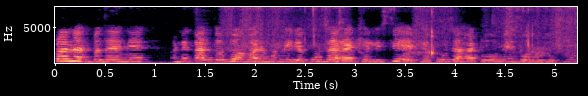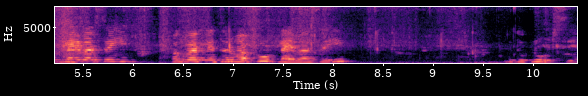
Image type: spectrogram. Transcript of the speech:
ભોળાનાથ બધાયને. અને કાલ તો જો અમારે મંદિરે પૂજા રાખેલી છે, એટલે પૂજા હાટું અમે જો બધું ફ્રૂટ લાવ્યા છે ભગવાનને ધરવા ફ્રૂટ લાવ્યા છે બધું ફ્રૂટ છે.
